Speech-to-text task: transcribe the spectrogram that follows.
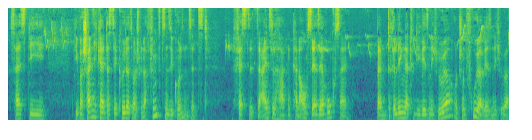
Das heißt, die, die Wahrscheinlichkeit, dass der Köder zum Beispiel nach 15 Sekunden sitzt, festsitzt, der Einzelhaken, kann auch sehr, sehr hoch sein. beim Drilling natürlich wesentlich höher und schon früher wesentlich höher.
